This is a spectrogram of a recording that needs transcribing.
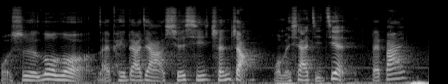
我是洛洛，来陪大家学习成长。我们下集见，拜拜。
